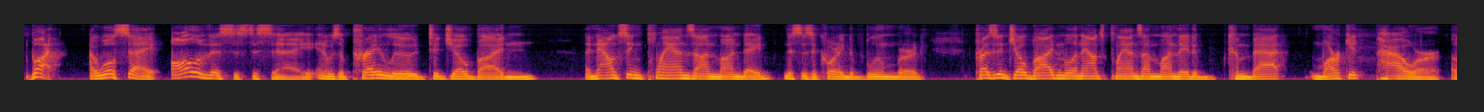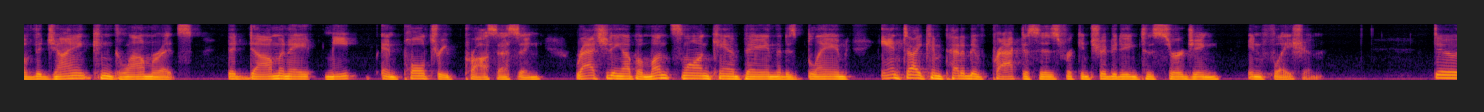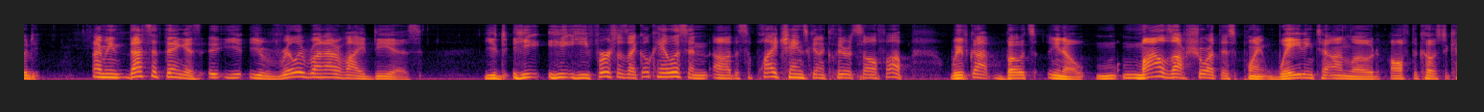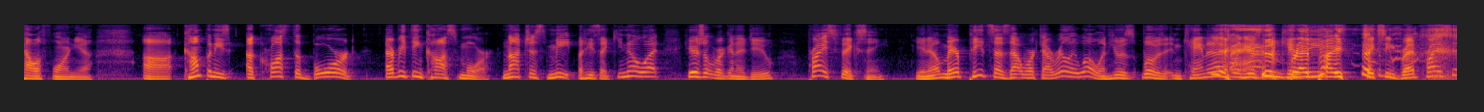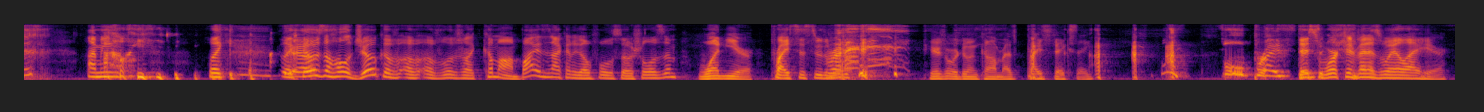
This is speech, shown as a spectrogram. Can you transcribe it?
But I will say, all of this is to say, and it was a prelude to Joe Biden announcing plans on Monday. This is according to Bloomberg. President Joe Biden will announce plans on Monday to combat market power of the giant conglomerates that dominate meat and poultry processing, ratcheting up a months long campaign that has blamed anti competitive practices for contributing to surging inflation. Dude. I mean, that's the thing is you, you really run out of ideas. You, he, he, he first was like, okay, listen, uh, the supply chain's going to clear itself up. We've got boats, you know, m- miles offshore at this point, waiting to unload off the coast of California. Uh, companies across the board, everything costs more, not just meat. But he's like, you know what? Here's what we're going to do price fixing. You know, Mayor Pete says that worked out really well when he was, what was it, in Canada? When he was at Bread price. fixing bread prices? I mean, like, like that was the whole joke of, of, of libs were like, come on, Biden's not going to go full socialism. One year, prices through the roof. Here's what we're doing, comrades: price fixing. Full price. This worked in Venezuela, I hear.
